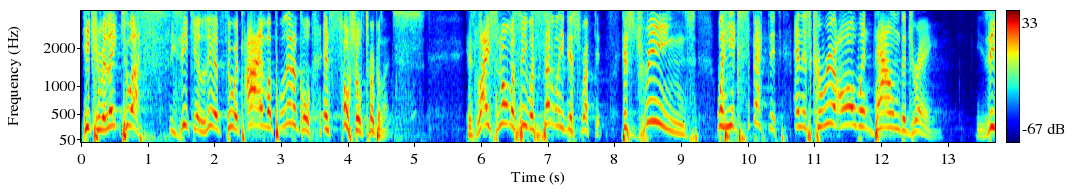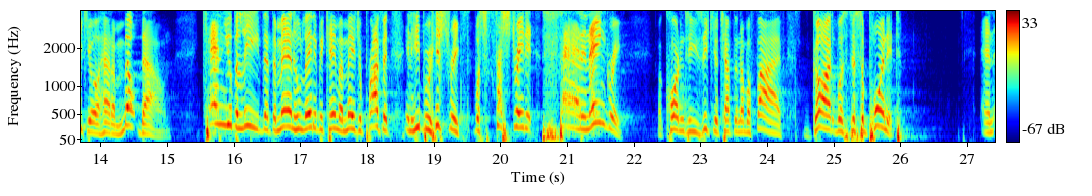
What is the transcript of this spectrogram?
He can relate to us. Ezekiel lived through a time of political and social turbulence. His life's normalcy was suddenly disrupted. His dreams, what he expected, and his career all went down the drain. Ezekiel had a meltdown. Can you believe that the man who later became a major prophet in Hebrew history was frustrated, sad, and angry? According to Ezekiel chapter number five, God was disappointed and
